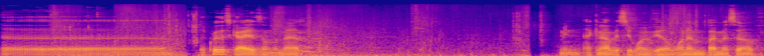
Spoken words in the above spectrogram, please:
Uh, look where this guy is on the map. I mean, I can obviously 1v1 him by myself.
